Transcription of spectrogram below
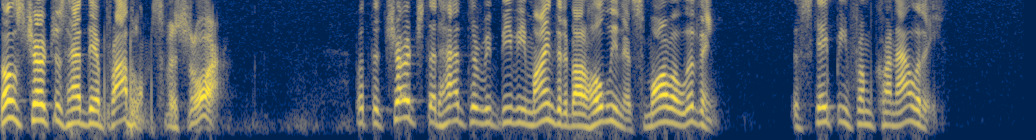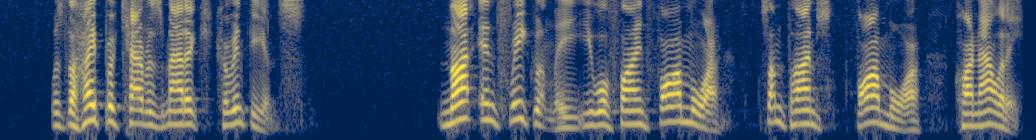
Those churches had their problems, for sure. But the church that had to be reminded about holiness, moral living, escaping from carnality, was the hyper charismatic Corinthians. Not infrequently, you will find far more, sometimes far more, carnality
